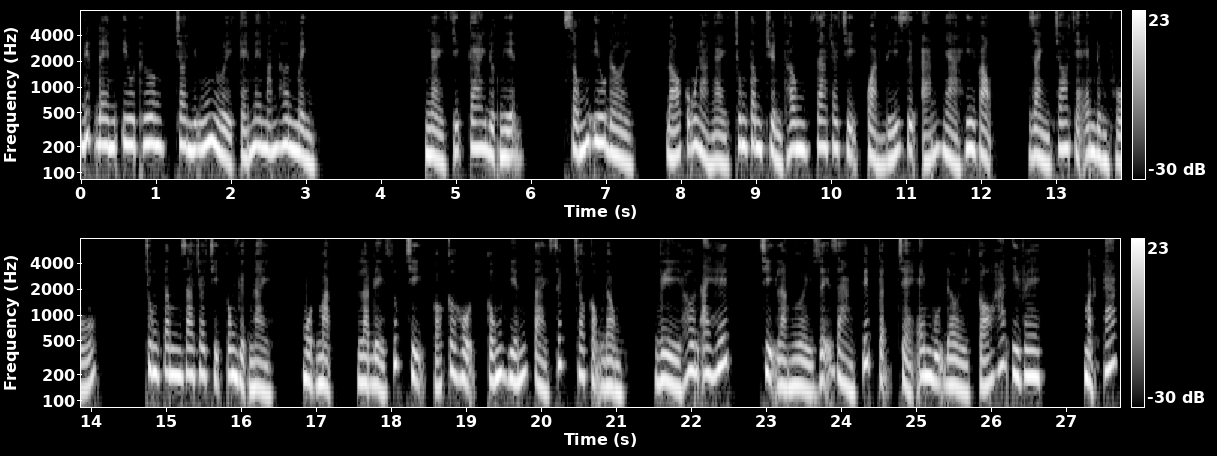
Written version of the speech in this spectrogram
biết đem yêu thương cho những người kém may mắn hơn mình. Ngày chị cai được nghiện, sống yêu đời, đó cũng là ngày trung tâm truyền thông giao cho chị quản lý dự án nhà hy vọng dành cho trẻ em đường phố. Trung tâm giao cho chị công việc này, một mặt là để giúp chị có cơ hội cống hiến tài sức cho cộng đồng, vì hơn ai hết, chị là người dễ dàng tiếp cận trẻ em bụi đời có HIV. Mặt khác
